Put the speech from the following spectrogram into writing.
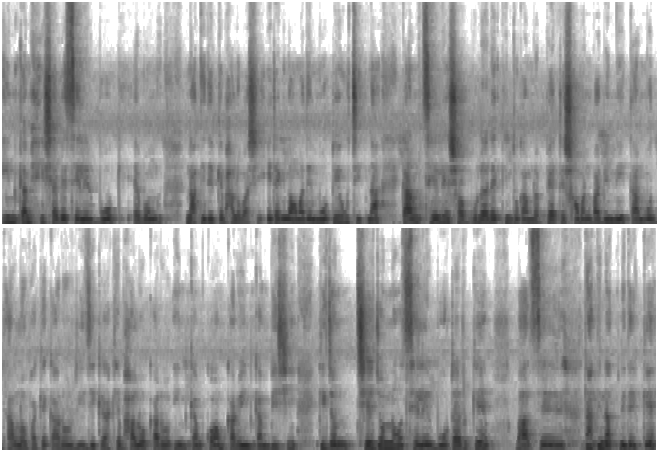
ইনকাম হিসাবে ছেলের বুক এবং নাতিদেরকে ভালোবাসে। এটা কিন্তু আমাদের মোটেও উচিত না। কারণ ছেলে সবগুলারে কিন্তু আমরা পেটে সমানভাবে নিই। তার মধ্যে আল্লাহ পাকে কারও রিজিক রাখে ভালো, কারও ইনকাম কম, কারও ইনকাম বেশি। কি জন সেজন্য ছেলের বউটারকে বা সে নাতি নাতনিদেরকে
